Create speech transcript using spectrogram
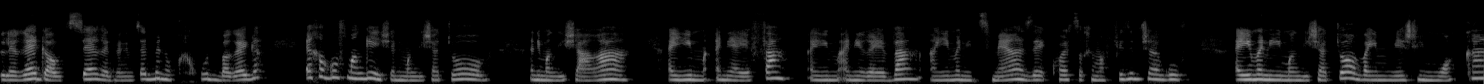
לרגע עוצרת ונמצאת בנוכחות ברגע, איך הגוף מרגיש? אני מרגישה טוב? אני מרגישה רע? האם אני עייפה? האם אני רעבה? האם אני צמאה? זה כל הצרכים הפיזיים של הגוף. האם אני מרגישה טוב? האם יש לי מועקה?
